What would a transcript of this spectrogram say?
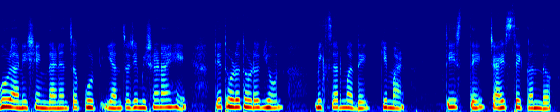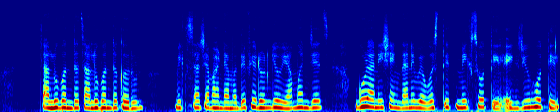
गूळ आणि शेंगदाण्यांचं कूट यांचं जे मिश्रण आहे ते थोडं थोडं घेऊन मिक्सरमध्ये किमान तीस ते चाळीस सेकंद चालू बंद चालू बंद करून मिक्सरच्या भांड्यामध्ये फिरून घेऊया. म्हणजेच गूळ आणि शेंगदाणे व्यवस्थित मिक्स होतील एकजीव होतील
